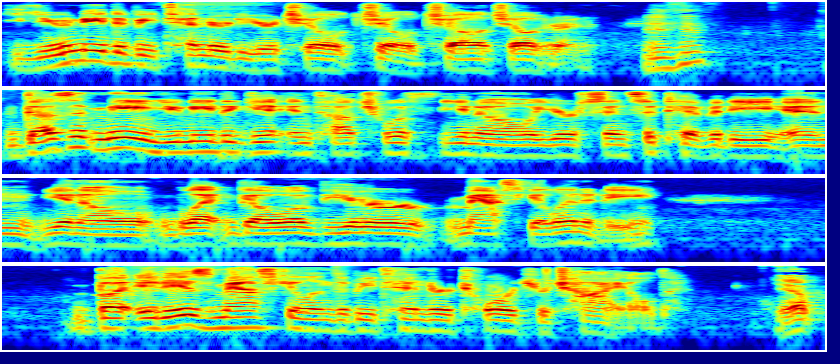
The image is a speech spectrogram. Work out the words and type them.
you need to be tender to your chill chill chill children Mhm. Doesn't mean you need to get in touch with you know your sensitivity and you know let go of your masculinity. But it is masculine to be tender towards your child. Yep.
